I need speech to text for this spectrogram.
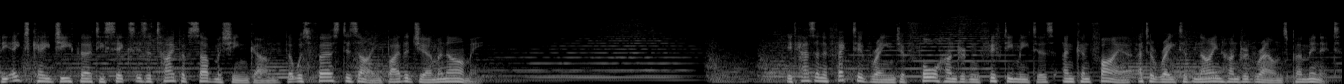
The HK-G36 is a type of submachine gun that was first designed by the German army. It has an effective range of 450 meters and can fire at a rate of 900 rounds per minute.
